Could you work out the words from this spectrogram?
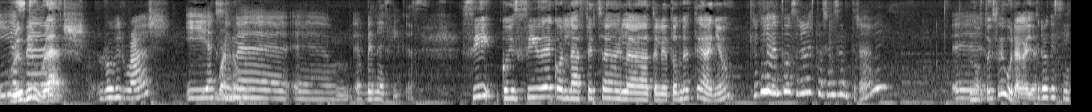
y Ruby Rush. Ruby Rush y acciones eh, eh, benéficas. Sí, coincide con la fecha de la Teletón de este año. Creo que el evento va a ser en la Estación Central. Eh, No estoy segura, Gaya. Creo que sí.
